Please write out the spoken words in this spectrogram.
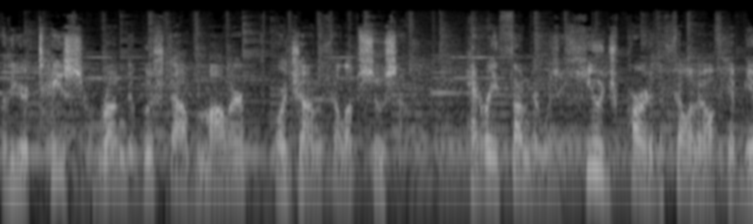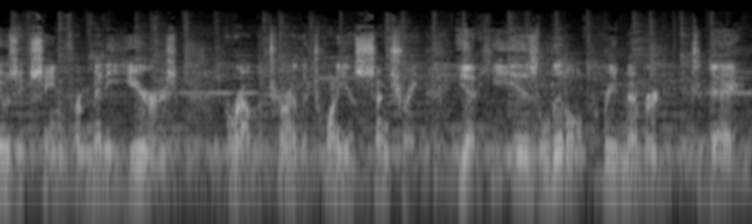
Whether your tastes run to Gustav Mahler or John Philip Sousa, Henry Thunder was a huge part of the Philadelphia music scene for many years around the turn of the 20th century, yet he is little remembered today.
